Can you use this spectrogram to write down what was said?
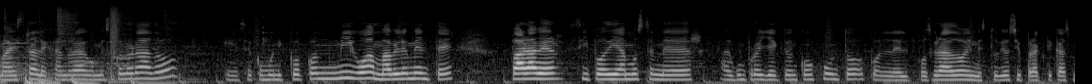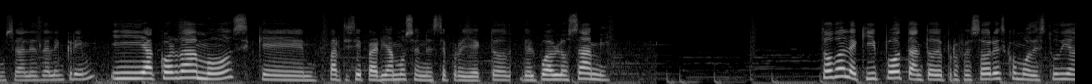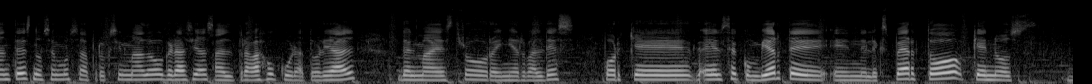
maestra Alejandra Gómez Colorado se comunicó conmigo amablemente para ver si podíamos tener algún proyecto en conjunto con el posgrado en estudios y prácticas museales del ENCRIM y acordamos que participaríamos en este proyecto del pueblo Sami. Todo el equipo, tanto de profesores como de estudiantes, nos hemos aproximado gracias al trabajo curatorial del maestro Reinier Valdés, porque él se convierte en el experto que nos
